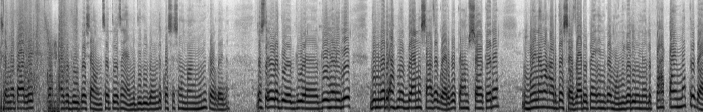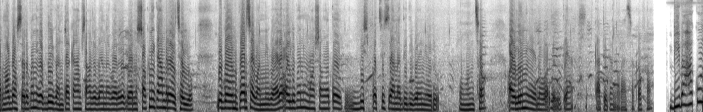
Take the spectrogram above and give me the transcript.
क्षमताले कमाएको दुई पैसा हुन्छ त्यो चाहिँ हामी दिदीबहिनीले कसैसँग माग्नु नै पर्दैन। जस्तो एउटा गृहिणीले दिनभरि आफ्नो बिहान साँझ घरको काम सकेर महिनामा आठ दस हजार रुपियाँ इन्कम हुने गरी उनीहरूले पार्ट टाइम मात्रै घरमा बसेर पनि एक दुई घन्टा काम साँझ बिहान गरेर गर्न सक्ने काम रहेछ यो। यो गर्नुपर्छ भन्ने भएर अहिले पनि मसँग त बिस पच्चिसजना दिदीबहिनीहरू हुनुहुन्छ। अहिले नि हेर्नुभयो त्यहाँ काटिरहनु भएको छ कपाल विवाहको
